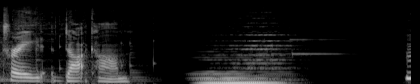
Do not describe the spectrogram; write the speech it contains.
trade.com.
